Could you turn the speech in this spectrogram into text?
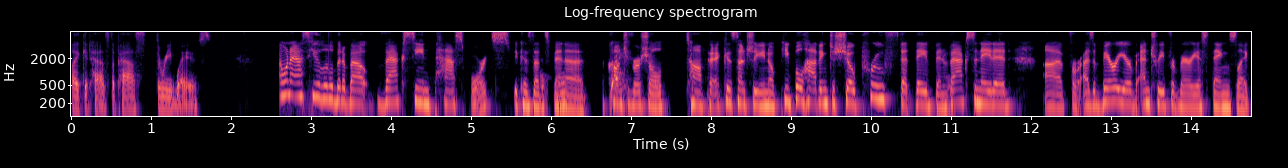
like it has the past three waves. I want to ask you a little bit about vaccine passports because that's mm-hmm. been a, a controversial topic essentially you know people having to show proof that they've been vaccinated uh, for as a barrier of entry for various things like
